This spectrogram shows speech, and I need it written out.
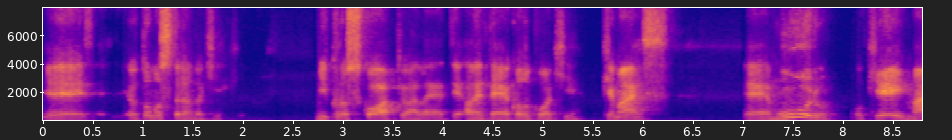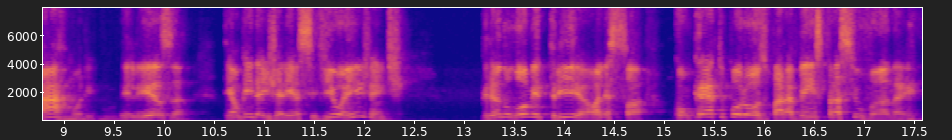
é, eu estou mostrando aqui? Microscópio, a Letéia colocou aqui. O que mais? É, muro, ok. Mármore, beleza. Tem alguém da engenharia civil aí, gente? Granulometria, olha só. Concreto poroso, parabéns para a Silvana aí.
